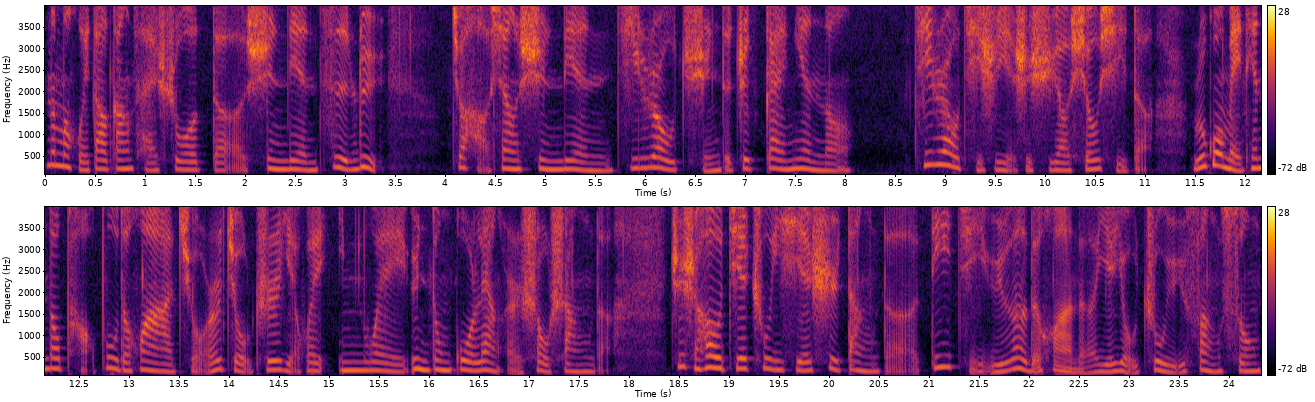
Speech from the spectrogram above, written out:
那么回到刚才说的训练自律，就好像训练肌肉群的这个概念呢，肌肉其实也是需要休息的。如果每天都跑步的话，久而久之也会因为运动过量而受伤的。这时候接触一些适当的低级娱乐的话呢，也有助于放松，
